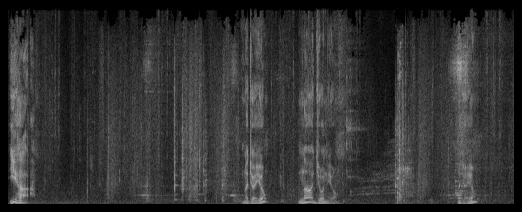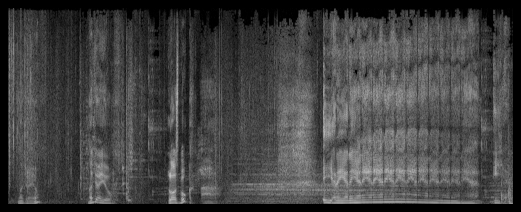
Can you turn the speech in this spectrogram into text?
Iha. Nagyon jó. Nagyon jó. Nagyon jó. Nagyon jó. Nagyon jó. Lost book. Ilyen, ilyen, ilyen, ilyen, ilyen, ilyen, ilyen, ilyen, ilyen, ilyen, ilyen, ilyen, ilyen.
